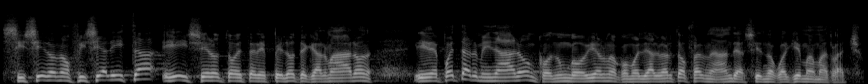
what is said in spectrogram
se hicieron oficialistas y hicieron todo este despelote que armaron y después terminaron con un gobierno como el de Alberto Fernández haciendo cualquier mamarracho.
